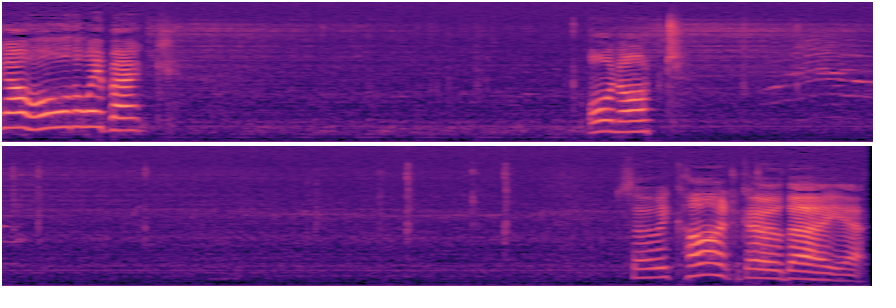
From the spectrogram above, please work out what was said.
Gotta go all the way back. Or not. So we can't go there yet.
